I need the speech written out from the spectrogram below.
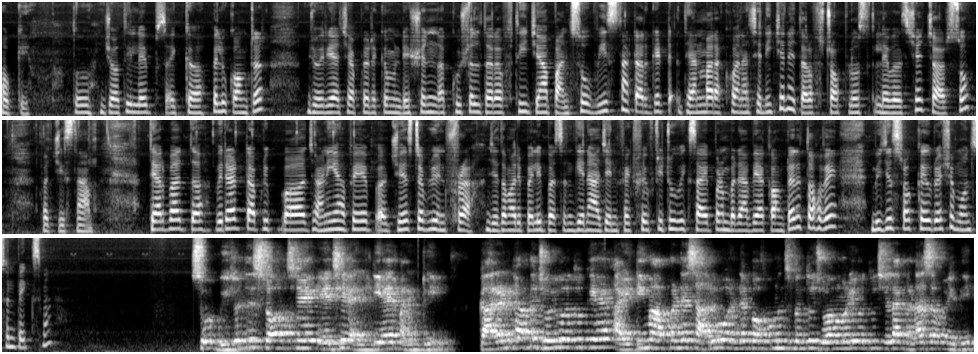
ઓકે તો જ્યોતિ લેબ્સ એક પેલું કાઉન્ટર જોઈ રહ્યા છે. આપણે રેકમેન્ડેશન કુશલ તરફથી જ્યાં પાંચસો વીસના ટાર્ગેટ ધ્યાનમાં રાખવાના છે. નીચેની તરફ સ્ટોપ લોસ લેવલ્સ છે ચારસો પચીસના. ત્યારબાદ વિરાટ, આપણી જાણીએ હવે જેએસડબલ્યુ ઇન્ફ્રા જે તમારી પહેલી પસંદગી અને આજે in fact fifty two weeks high પણ બનાવ્યા કાઉન્ટરે તો હવે બીજો સ્ટોક કયું રહેશે મોન્સૂન પિક્સમાં? સો બીજો જે સ્ટોક છે એ છે એલટીઆઈ માઇન્ટ્રી કારણ કે આપણે જોયું હતું કે આઈટીમાં આપણને સારું અંડર પરફોર્મન્સ બનતું જોવા મળ્યું હતું છેલ્લા ઘણા સમયથી.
